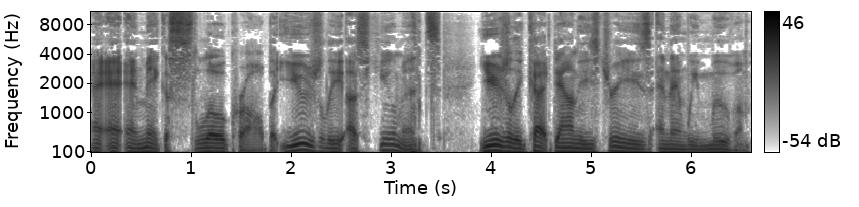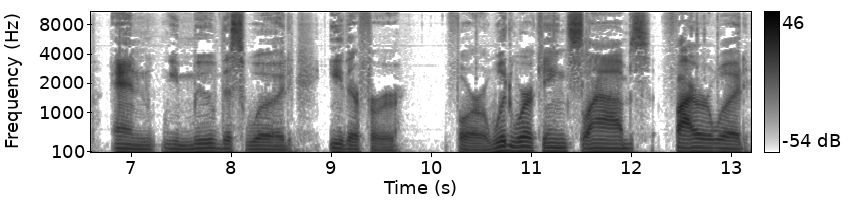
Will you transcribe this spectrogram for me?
and, and make a slow crawl. But usually, us humans usually cut down these trees and then we move them, and we move this wood either for for woodworking, slabs, firewood.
